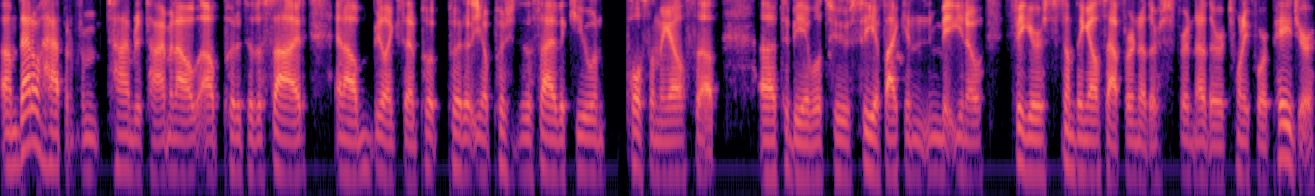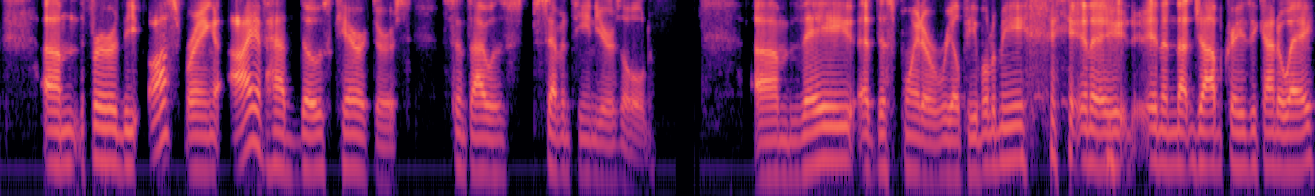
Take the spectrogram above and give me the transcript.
Um, that'll happen from time to time, and I'll I'll put it to the side, and I'll be like I said, put put it you know push it to the side of the queue and pull something else up uh, to be able to see if I can you know figure something else out for another for another 24 pager. Um, for the Offspring, I have had those characters since I was 17 years old. Um, they at this point are real people to me in a in a nut job crazy kind of way.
